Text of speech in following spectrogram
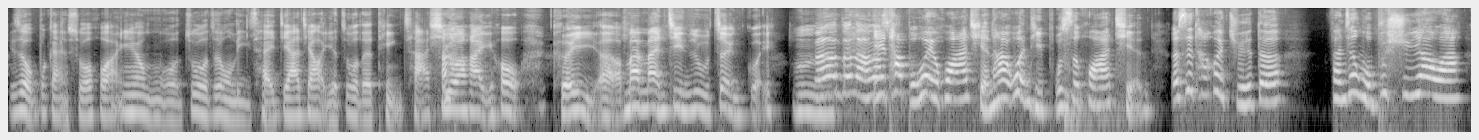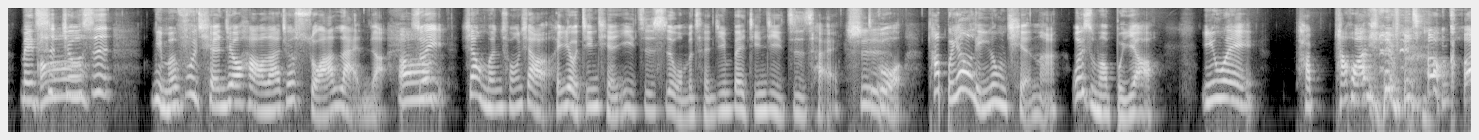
其实我不敢说话，因为我做这种理财家教也做的挺差，希望他以后可以呃慢慢进入正轨。嗯，因为他不会花钱，他的问题不是花钱，而是他会觉得。反正我不需要啊，每次就是你们付钱就好了，就耍懒的。所以，像我们从小很有金钱意志，是我们曾经被经济制裁过，他不要零用钱呐？为什么不要？因为。他他花钱比较快，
